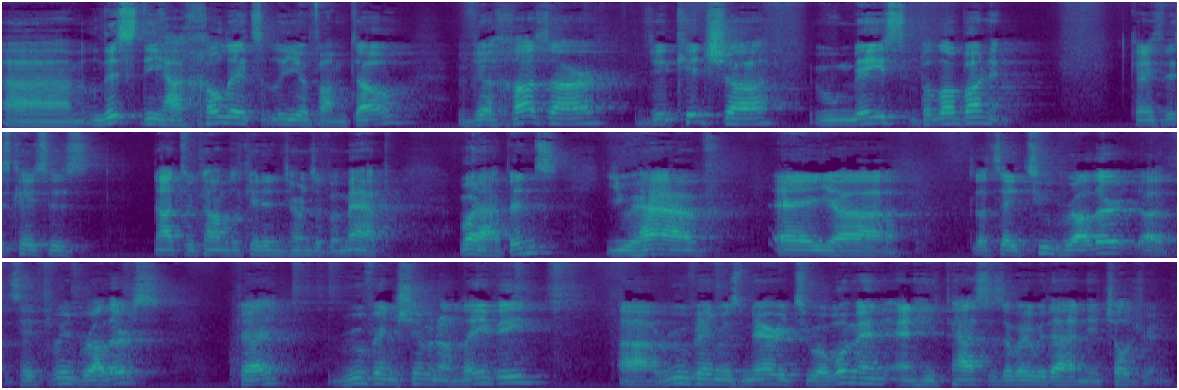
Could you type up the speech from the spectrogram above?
um, Lisni hacholet liyavamto v'chazar v'kidsha umeis belobanim. Okay, so this case is not too complicated in terms of a map. What happens? You have a, uh, let's say, two brother, uh, let's say three brothers. Okay, Reuven, Shimon, and Levi. Uh, Reuven was married to a woman, and he passes away without any children.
